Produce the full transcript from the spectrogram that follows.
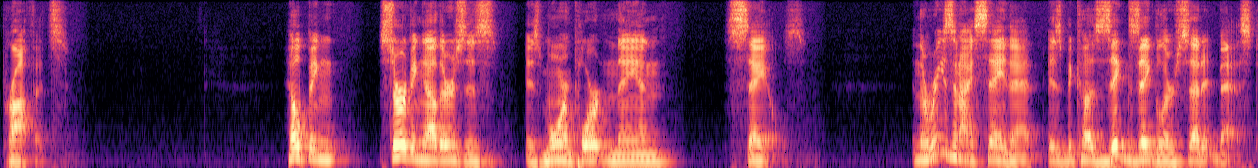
profits helping serving others is is more important than sales. And the reason I say that is because Zig Ziglar said it best.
